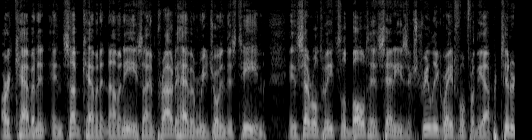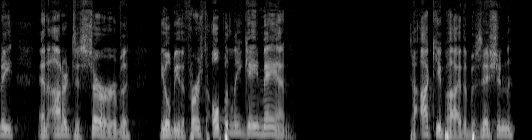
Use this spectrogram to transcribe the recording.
our cabinet and sub cabinet nominees. I'm proud to have him rejoin this team. In several tweets, LaBolt has said he's extremely grateful for the opportunity and honored to serve. He will be the first openly gay man to occupy the position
